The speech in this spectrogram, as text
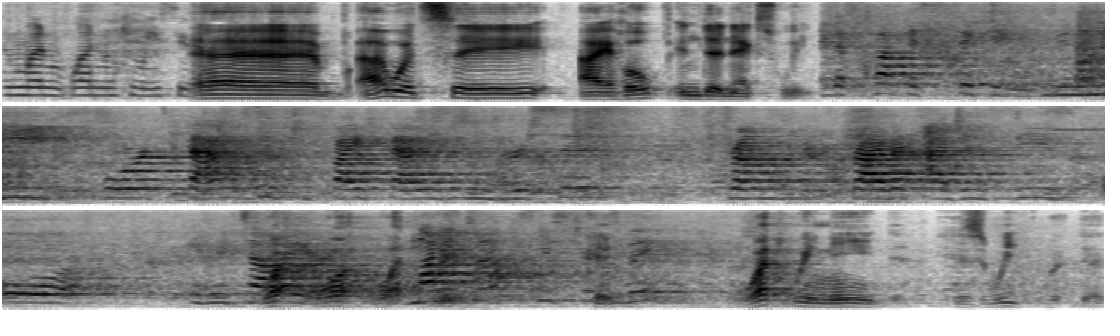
And when, when can we see that? Uh, I would say, I hope in the next week. The clock is ticking. You need 4,000 to 5,000 nurses from private agencies or What- what- what Money we- talks, Mr. Okay. Dubé? What we need is we, the,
